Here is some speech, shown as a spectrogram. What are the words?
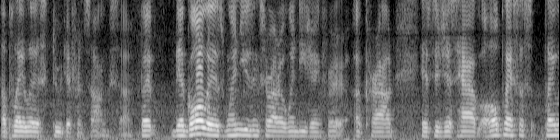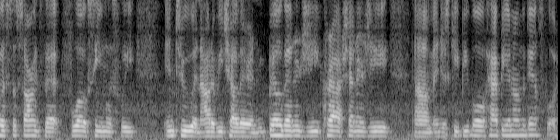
a playlist through different songs. Uh, but the goal is when using Serato, when DJing for a crowd, is to just have a whole place of, playlist of songs that flow seamlessly into and out of each other and build energy, crash energy, um, and just keep people happy and on the dance floor.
